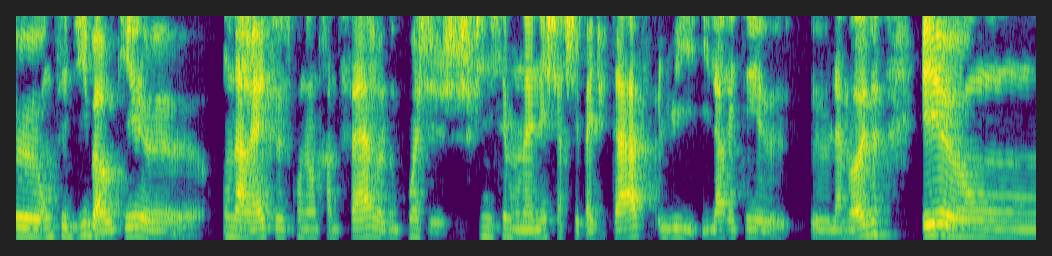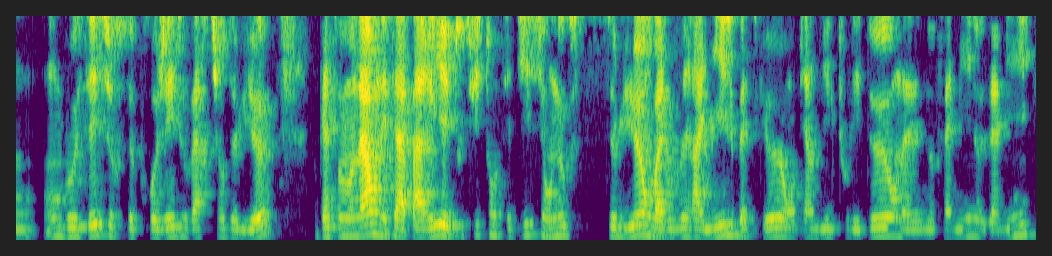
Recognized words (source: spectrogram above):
on s'est dit bah ok, euh, on arrête ce qu'on est en train de faire. Donc moi, je, je, finissais mon année, je cherchais pas du taf. Lui, il arrêtait euh, euh, la mode et euh, on, on, bossait sur ce projet d'ouverture de lieu. Donc à ce moment-là, on était à Paris et tout de suite, on s'est dit si on ouvre ce lieu, on va l'ouvrir à Lille parce que on vient de Lille tous les deux, on a nos familles, nos amis.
